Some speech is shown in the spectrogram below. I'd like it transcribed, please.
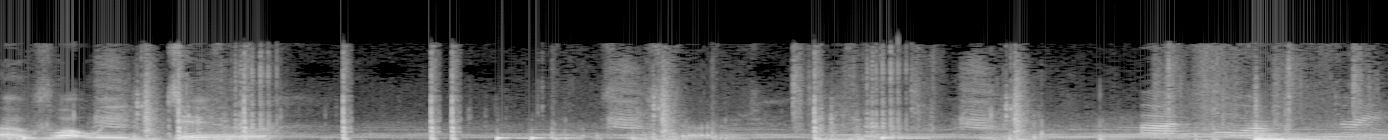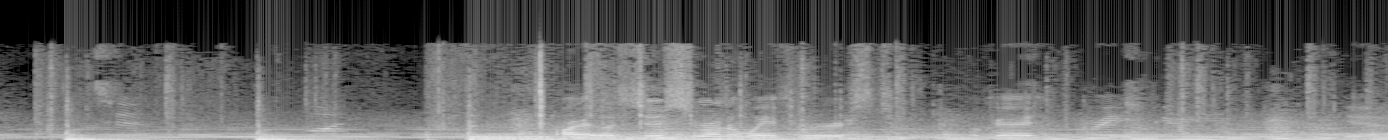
of what we do. Let's get started. Five, four, three, two, one. Alright, let's just run away first. Okay? Grace period. Yeah.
